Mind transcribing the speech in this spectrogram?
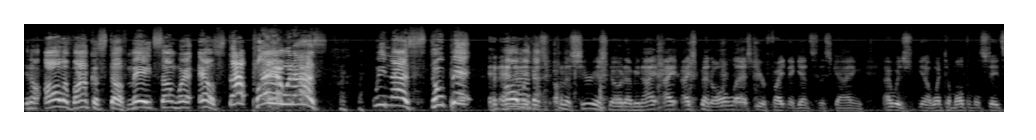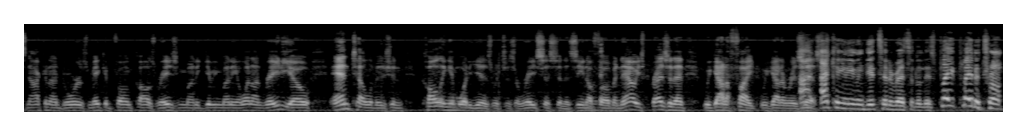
You know, all Ivanka stuff made somewhere else. Stop playing with us. we not stupid. And, and oh I my God. on a serious note, I mean, I, I, I spent all last year fighting against this guy. And I was, you know, went to multiple states, knocking on doors, making phone calls, raising money, giving money. I went on radio and television, calling him what he is, which is a racist and a xenophobe. And now he's president. We got to fight. We got to resist. I can't even get to the rest of the list. Play play the Trump.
